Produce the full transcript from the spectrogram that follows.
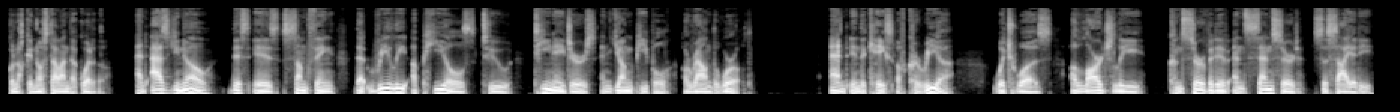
con los que no estaban de acuerdo. And as you know, this is something that really appeals to teenagers and young people around the world. And in the case of Korea, which was a largely conservative and censored society,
